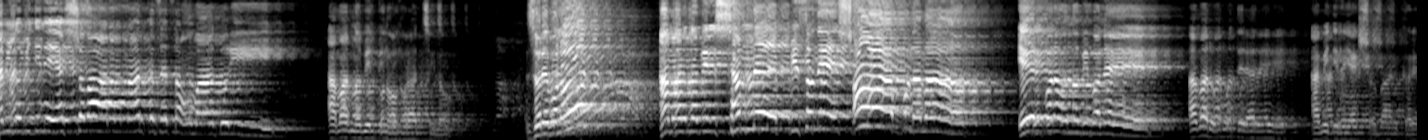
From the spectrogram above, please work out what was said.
আমি নবী দিনে একশো বার আল্লাহর কাছে তাওবা করি। আমার নবীর কোন অপরাধ ছিল। জোরে বলো আমার নবীর সামনে, পিছনে সব মাফ এরপরও নবী বলেন, আমার উম্মতের আরে আমি দিনে একশো বার করে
